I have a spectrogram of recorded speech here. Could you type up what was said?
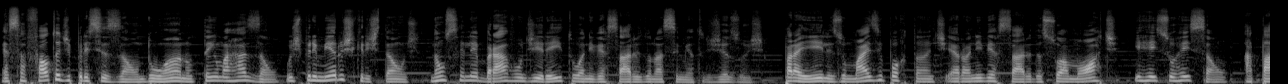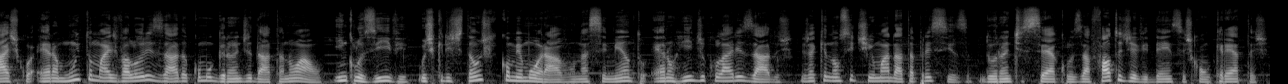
Essa falta de precisão do ano tem uma razão. Os primeiros cristãos não celebravam direito o aniversário do nascimento de Jesus. Para eles, o mais importante era o aniversário da sua morte e ressurreição. A Páscoa era muito mais valorizada como grande data anual. Inclusive, os cristãos que comemoravam o nascimento eram ridicularizados, já que não se tinha uma data precisa. Durante séculos, a falta de evidências concretas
